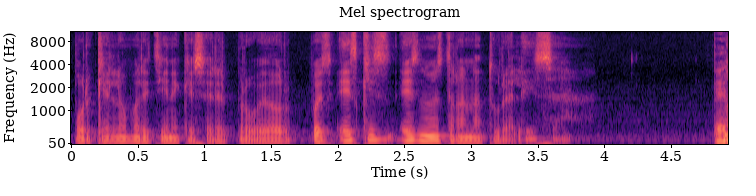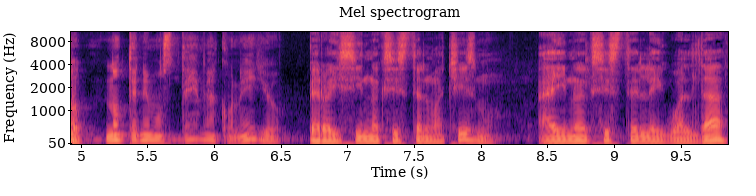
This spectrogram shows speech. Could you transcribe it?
¿Por qué el hombre tiene que ser el proveedor? Pues es que es, nuestra naturaleza. Pero, no, no, tenemos tema con ello. Pero ahí sí no existe el machismo. Ahí no existe la igualdad.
